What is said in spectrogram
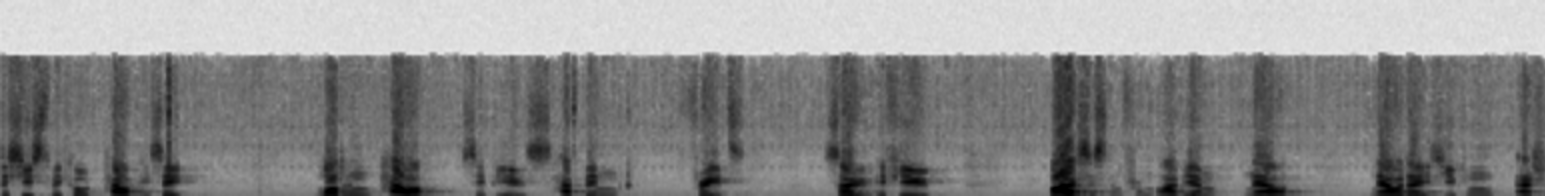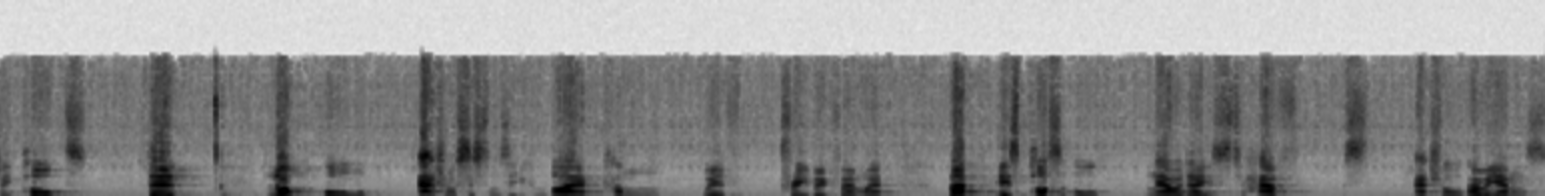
this used to be called PowerPC. Modern power CPUs have been freed. So if you buy a system from IBM now, nowadays, you can actually port. The, not all actual systems that you can buy come with pre-boot firmware, but it's possible nowadays to have actual OEMs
